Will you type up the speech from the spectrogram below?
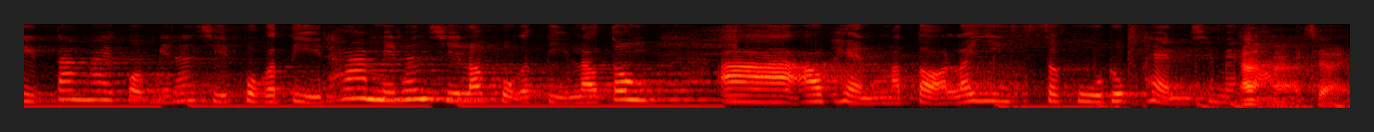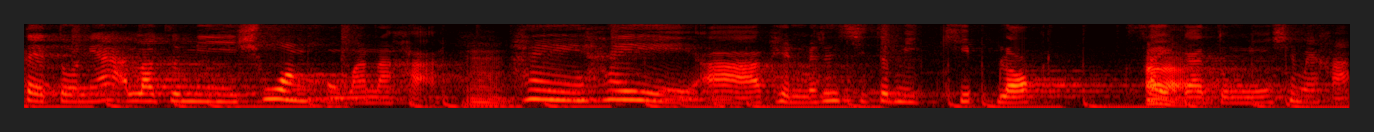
ติดตั้งง่ายกว่าเมทัลชีตปกติถ้าเมทัลชีตเราปกติเราต้องอาเอาแผ่นมาต่อแล้วยิงสกรูทุกแผ่นใช่ไหมคะอ่าใช่แต่ตัวเนี้ยเราจะมีช่วงของมันนะคะอืมให้ให้อ่าแผ่นเมทัลชีตจะมีคลิปล็อกใส่อ่ากันตรงนี้ใช่ไหมคะ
